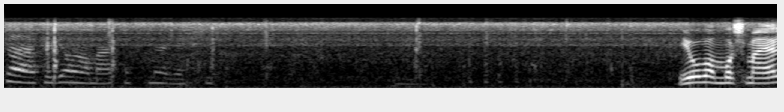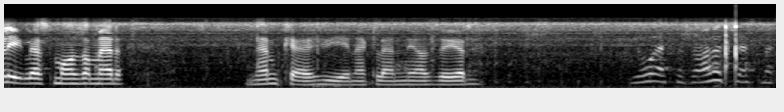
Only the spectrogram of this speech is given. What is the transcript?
Talált egy almát, azt megeszik. jó van, most már elég lesz Manza, mert nem kell hülyének lenni azért. Jó, ezt az almat ezt meg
